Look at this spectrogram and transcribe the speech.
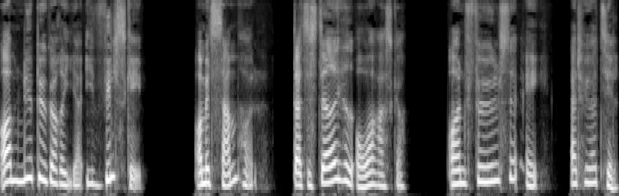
Om nybyggerier i vildskab om et sammenhold, der til stadighed overrasker, og en følelse af at høre til.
